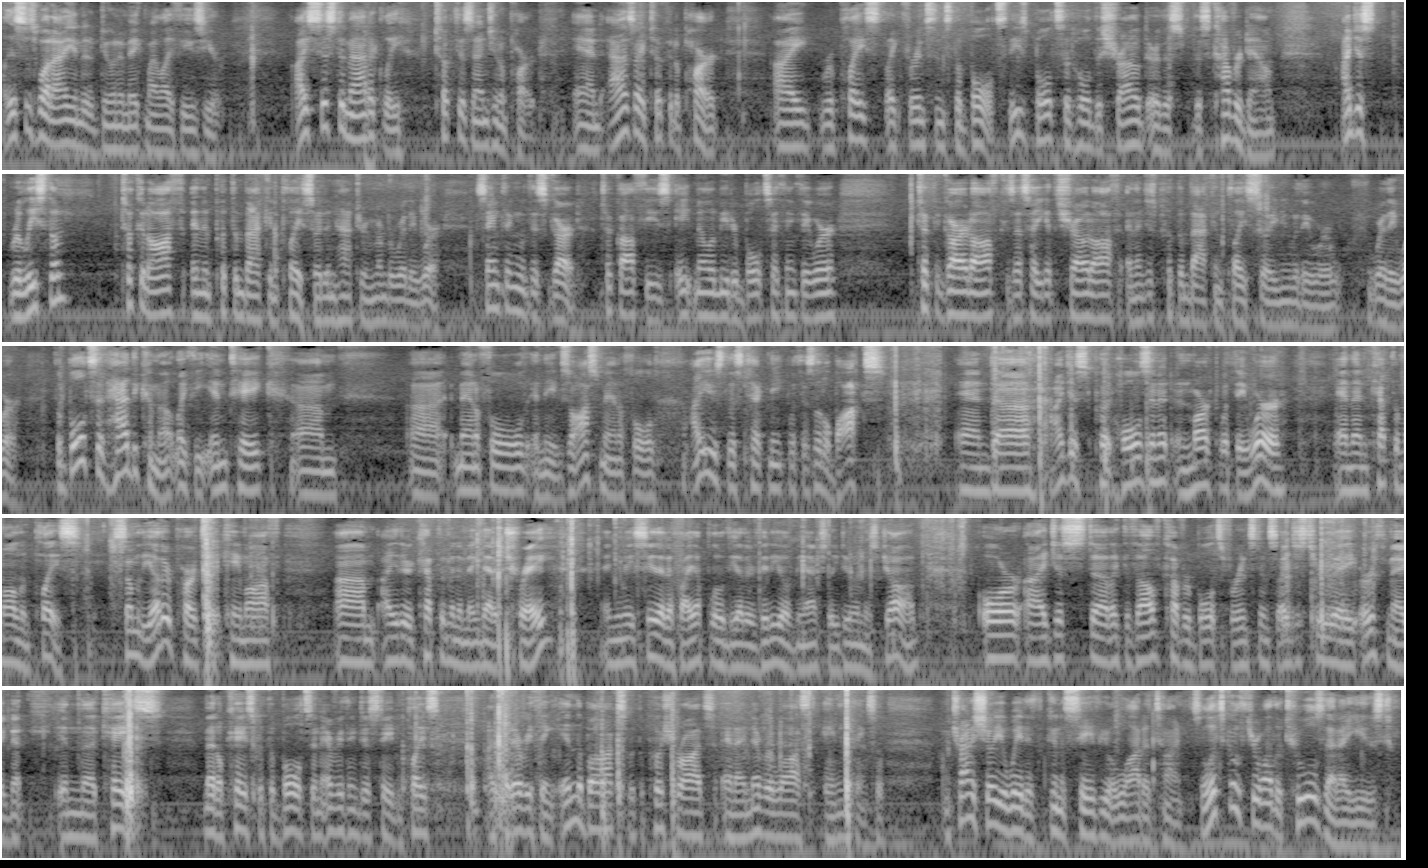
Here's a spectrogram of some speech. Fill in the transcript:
this is what I ended up doing to make my life easier. I systematically took this engine apart, and as I took it apart, I replaced, like for instance, the bolts. These bolts that hold the shroud or this this cover down, I just released them took it off and then put them back in place so I didn't have to remember where they were. Same thing with this guard. Took off these eight millimeter bolts, I think they were. Took the guard off because that's how you get the shroud off and then just put them back in place so I knew where they were. Where they were. The bolts that had to come out, like the intake um, uh, manifold and the exhaust manifold, I used this technique with this little box. And uh, I just put holes in it and marked what they were and then kept them all in place. Some of the other parts that came off, um, I either kept them in a magnetic tray, and you may see that if I upload the other video of me actually doing this job, or I just, uh, like the valve cover bolts, for instance, I just threw a earth magnet in the case, metal case with the bolts, and everything just stayed in place. I put everything in the box with the push rods, and I never lost anything. So I'm trying to show you a way that's going to save you a lot of time. So let's go through all the tools that I used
